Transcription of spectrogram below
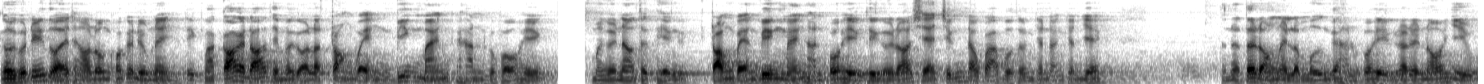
Người có trí tuệ thì họ luôn có cái điều này. Thì mà có cái đó thì mới gọi là trọn vẹn, viên mãn cái hạnh của phổ hiền mà người nào thực hiện trọn vẹn viên mãn hạnh phổ hiền thì người đó sẽ chứng đạo quả vô thường chánh đẳng chánh giác. Thành ra tới đoạn này là mượn cái hạnh phổ hiền ra để nói nhiều.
